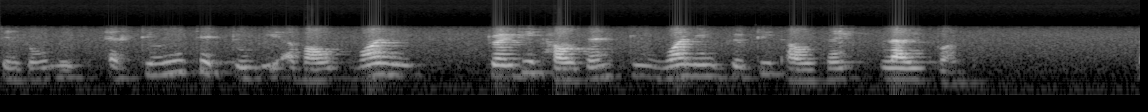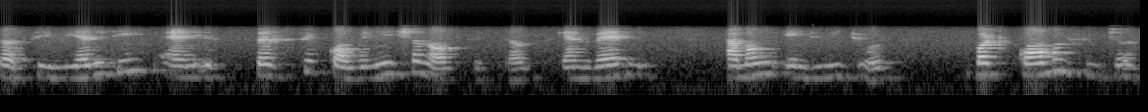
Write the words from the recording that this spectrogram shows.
syndrome is estimated to be about 1 in 20,000 to 1 in 50,000 live births. The severity and specific combination of symptoms can vary among individuals, but common features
